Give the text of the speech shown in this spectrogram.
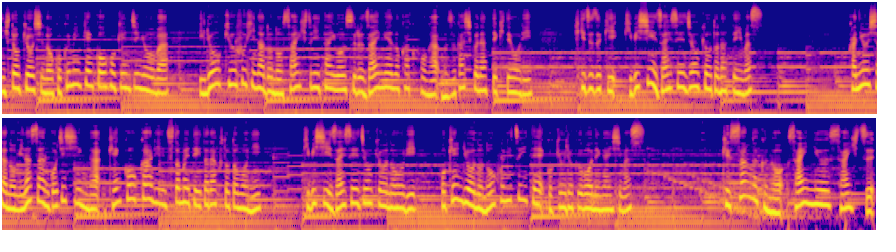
西東京市の国民健康保険事業は医療給付費などの歳出に対応する財源の確保が難しくなってきており引き続き厳しい財政状況となっています。加入者の皆さんご自身が健康管理に努めていただくとともに厳しい財政状況の折保険料の納付についてご協力をお願いします。決算額の歳入歳出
